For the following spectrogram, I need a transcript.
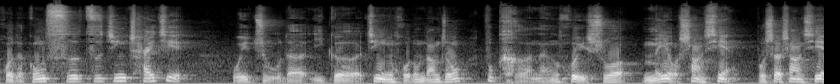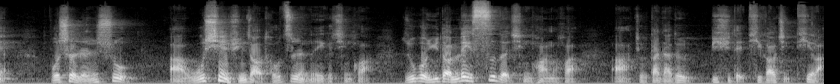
或者公司资金拆借为主的一个经营活动当中，不可能会说没有上限、不设上限、不设人数啊，无限寻找投资人的一个情况。如果遇到类似的情况的话，啊，就大家都必须得提高警惕了，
